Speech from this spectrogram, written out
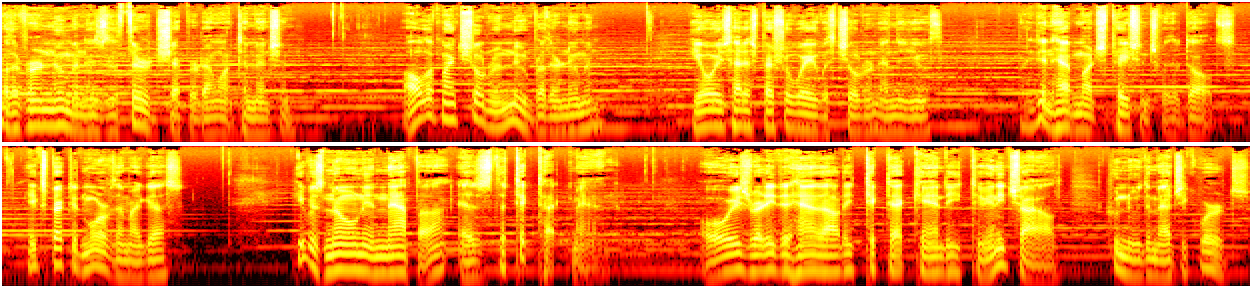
Brother Vern Newman is the third shepherd I want to mention. All of my children knew Brother Newman. He always had a special way with children and the youth, but he didn't have much patience with adults. He expected more of them, I guess. He was known in Napa as the Tic Tac Man, always ready to hand out a Tic Tac candy to any child who knew the magic words.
